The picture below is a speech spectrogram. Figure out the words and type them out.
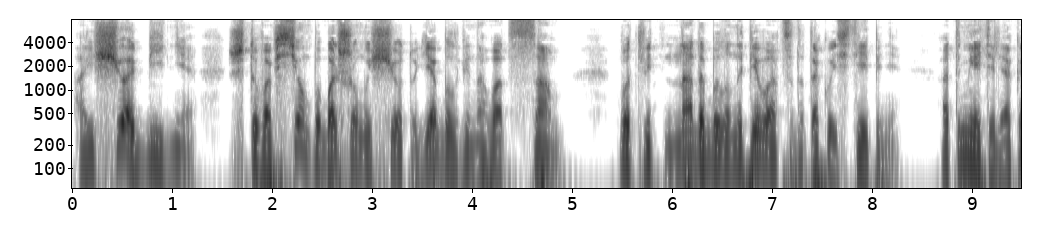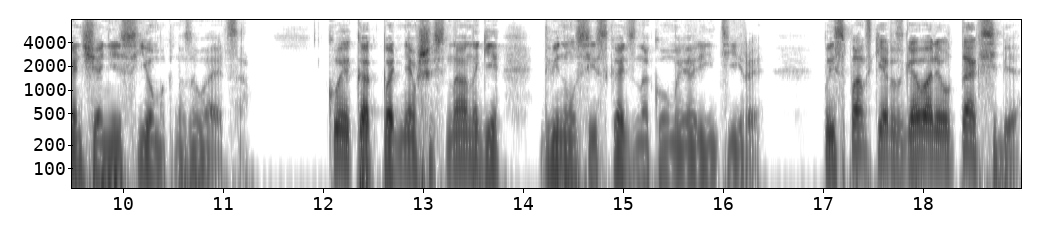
А еще обиднее, что во всем, по большому счету, я был виноват сам. Вот ведь надо было напиваться до такой степени. Отметили окончание съемок, называется. Кое-как поднявшись на ноги, двинулся искать знакомые ориентиры. По-испански я разговаривал так себе,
